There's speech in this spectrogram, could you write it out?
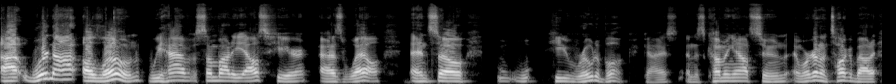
Uh, we're not alone. We have somebody else here as well. And so w- he wrote a book, guys, and it's coming out soon. And we're going to talk about it.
